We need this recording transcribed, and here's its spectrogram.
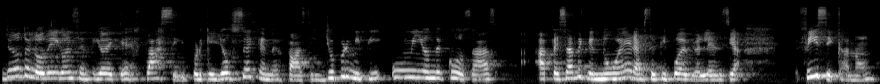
yo no te lo digo en sentido de que es fácil, porque yo sé que no es fácil. Yo permití un millón de cosas a pesar de que no era este tipo de violencia física, ¿no?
